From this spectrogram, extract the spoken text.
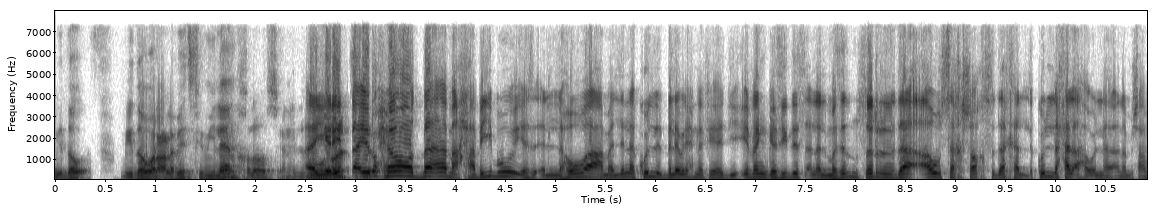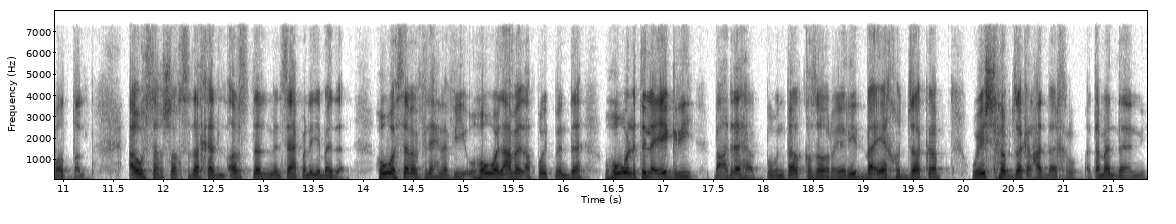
بيدور بيدور على بيت في ميلان خلاص يعني آه، يا ريت بقى. يروح يقعد بقى مع حبيبه اللي هو عمل لنا كل البلاوي اللي إحنا فيها دي. إيفان جازيدس أنا ما زلت مصر ده أوسخ شخص دخل كل حلقة هقولها أنا مش هبطل. أوسخ شخص دخل الأرسنال من ساعة ما النادي بدأ. هو السبب في اللي إحنا فيه وهو اللي عمل ال appointment ده وهو اللي طلع يجري بعدها بمنتهى القذارة. يا ريت بقى ياخد جاكا ويشرب جاكا لحد آخره. أتمنى يعني.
